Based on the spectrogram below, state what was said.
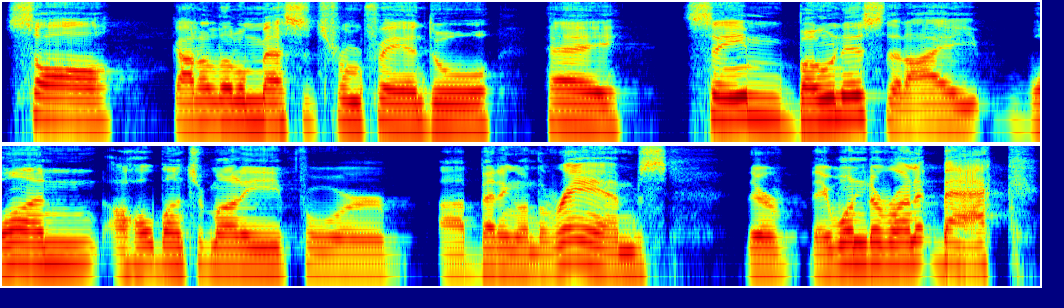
Saul got a little message from FanDuel. Hey, same bonus that I won a whole bunch of money for uh, betting on the Rams. They they wanted to run it back.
